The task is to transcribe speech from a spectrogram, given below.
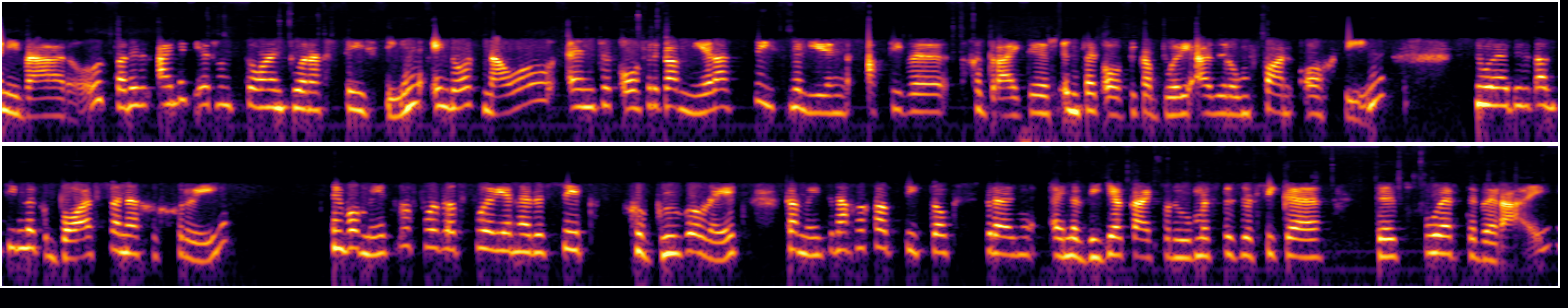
in die wêreld. Dit het eintlik eers ontstaan in 2016 en daar's nou al in Suid-Afrika meer as 6 miljoen aktiewe gebruikers in Suid-Afrika bo die ouderdom van 18. So dit het aansienlik baie vinnig gegroei. En wat mense byvoorbeeld voorheen 'n resep gegoogel het, kan mense nou gou op TikTok spring en 'n video kyk van hoe om 'n spesifieke dis voor te berei.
